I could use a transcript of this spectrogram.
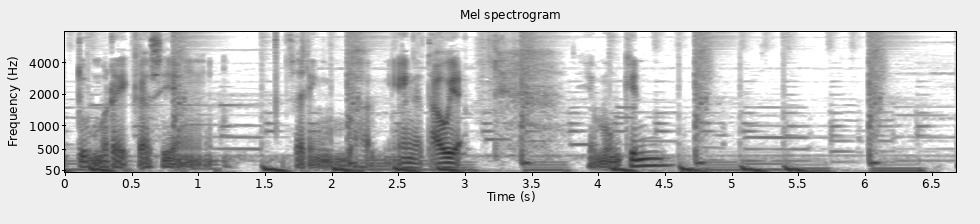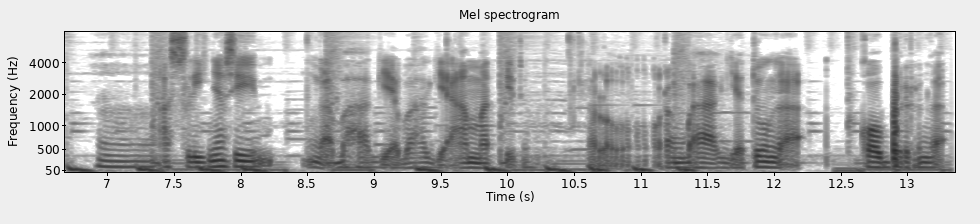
itu mereka sih yang sering bahagia nggak tahu ya. Ya mungkin uh, aslinya sih nggak bahagia bahagia amat gitu. Kalau orang bahagia tuh nggak kober nggak?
